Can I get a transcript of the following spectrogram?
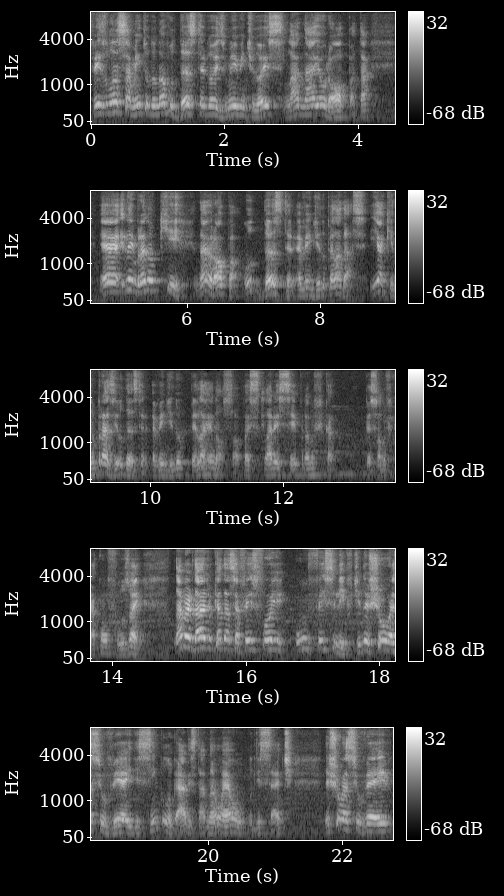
fez o lançamento do novo Duster 2022 lá na Europa, tá? É, e lembrando que na Europa o Duster é vendido pela Dacia e aqui no Brasil o Duster é vendido pela Renault, só para esclarecer para não ficar o pessoal não ficar confuso aí. Na verdade, o que a Dacia fez foi um facelift. Deixou o SUV aí de 5 lugares, tá? Não é o de 7. Deixou o SUV aí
